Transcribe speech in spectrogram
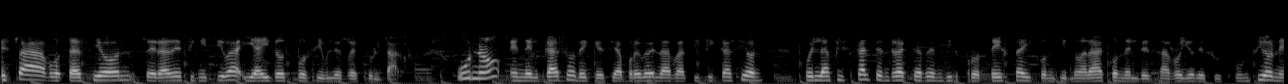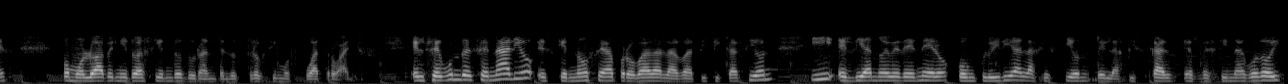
Esta votación será definitiva y hay dos posibles resultados. Uno, en el caso de que se apruebe la ratificación, pues la fiscal tendrá que rendir protesta y continuará con el desarrollo de sus funciones, como lo ha venido haciendo durante los próximos cuatro años. El segundo escenario es que no sea aprobada la ratificación y el día 9 de enero concluiría la gestión de la fiscal Ernestina Godoy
